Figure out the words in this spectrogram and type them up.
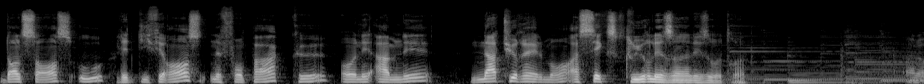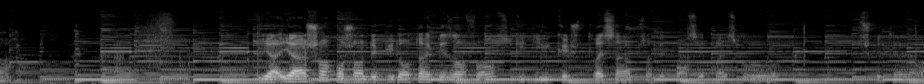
dans le sens où les différences ne font pas que on est amené naturellement à s'exclure les uns les autres. Alors, il y, a, un chant qu'on chante depuis longtemps avec les enfants, qui dit quelque chose très simple, ça fait penser presque mousquetaires.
